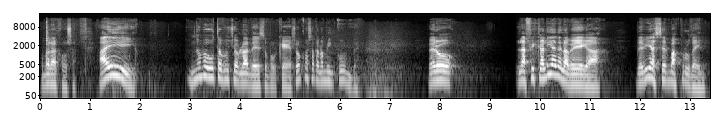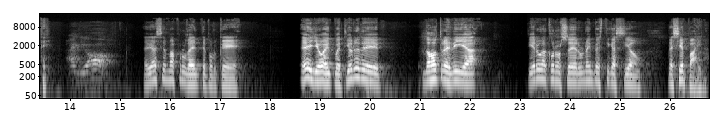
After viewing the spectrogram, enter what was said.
cómo es la cosa. Ahí no me gusta mucho hablar de eso porque son cosas que no me incumben. Pero la Fiscalía de La Vega debía ser más prudente. Debía ser más prudente porque ellos en cuestiones de dos o tres días dieron a conocer una investigación de 100 páginas,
